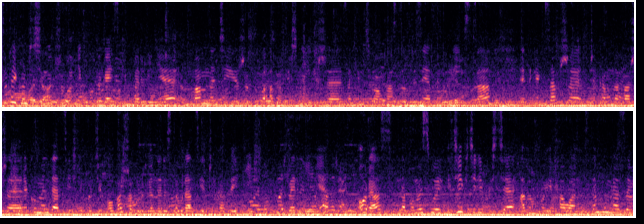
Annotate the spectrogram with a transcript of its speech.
Tutaj kończy się mój przewodnik po wegańskim Berlinie. Mam nadzieję, że było apetycznie i że zachęciłam Was do odwiedzenia tego miejsca. Tak jak zawsze czekam na Wasze rekomendacje, jeśli chodzi o Wasze ulubione restauracje czy kafejki w Berlinie oraz na pomysły, gdzie chcielibyście, abym pojechała następnym razem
